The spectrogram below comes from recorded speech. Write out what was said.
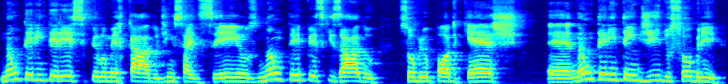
não ter interesse pelo mercado de inside sales, não ter pesquisado sobre o podcast, é, não ter entendido sobre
